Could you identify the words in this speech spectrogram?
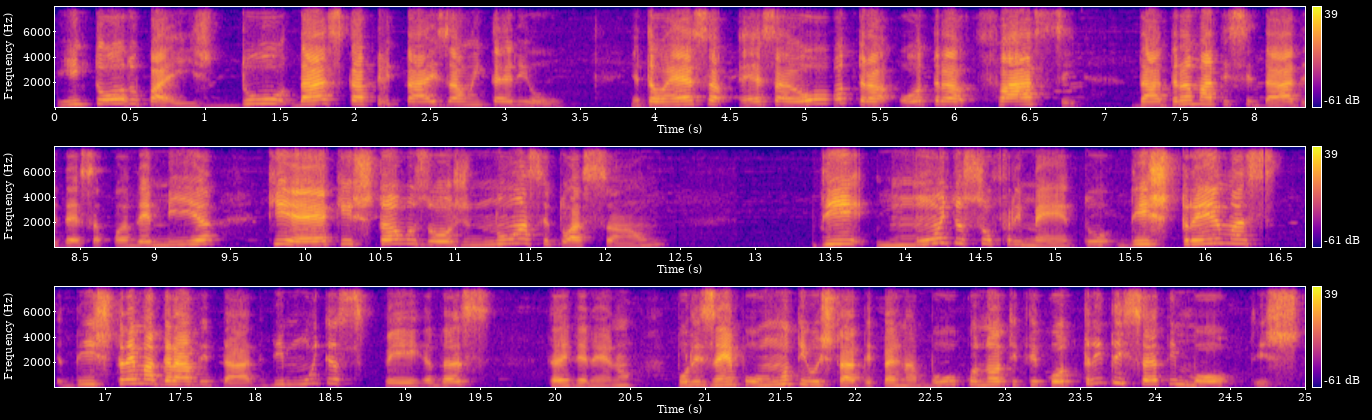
Em todo o país, do, das capitais ao interior. Então, essa, essa é outra, outra face da dramaticidade dessa pandemia, que é que estamos hoje numa situação de muito sofrimento, de, extremas, de extrema gravidade, de muitas perdas, tá entendendo? Por exemplo, ontem o estado de Pernambuco notificou 37 mortes.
